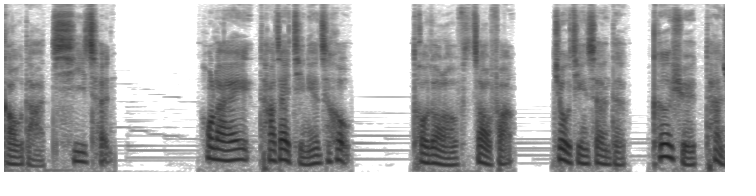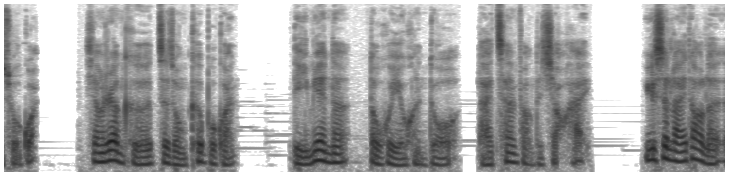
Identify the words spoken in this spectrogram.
高达七成。后来他在几年之后偷偷造访旧金山的科学探索馆，像任何这种科普馆，里面呢都会有很多来参访的小孩。于是来到了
